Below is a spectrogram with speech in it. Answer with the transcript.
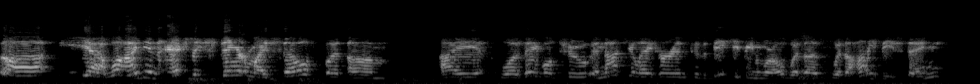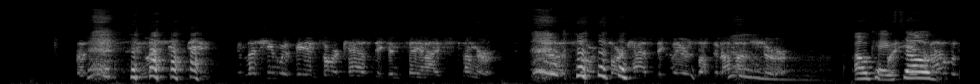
Uh, yeah. Well, I didn't actually sting her myself, but um, I was able to inoculate her into the beekeeping world with a with a honeybee sting. But unless, she, being, unless she was being sarcastic and saying I stung her uh, sarcastically or something, I'm not sure. Okay, But so yeah, was,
